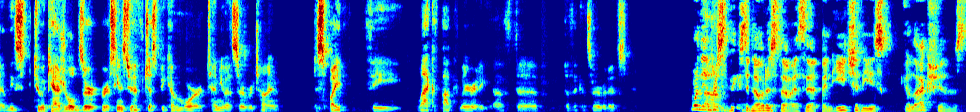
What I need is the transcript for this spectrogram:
at least to a casual observer, seems to have just become more tenuous over time, despite the lack of popularity of the of the conservatives. One of the interesting um, things to notice, though, is that in each of these elections,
